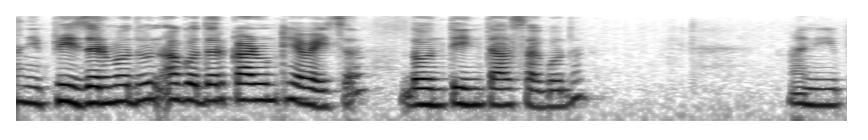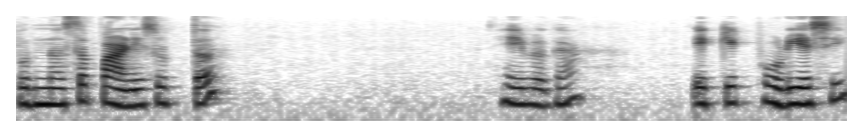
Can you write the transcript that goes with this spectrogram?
आणि फ्रीजरमधून अगोदर काढून ठेवायचं दोन तीन तास अगोदर. आणि पूर्ण असं पाणी सुटतं. हे बघा एक एक फोडी अशी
